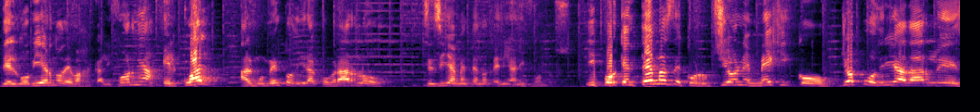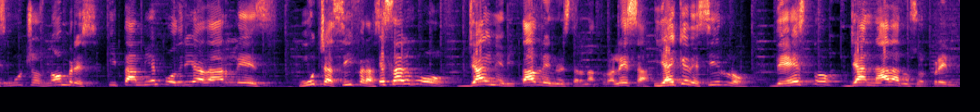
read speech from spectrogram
del gobierno de Baja California, el cual al momento de ir a cobrarlo sencillamente no tenía ni fondos. Y porque en temas de corrupción en México yo podría darles muchos nombres y también podría darles muchas cifras. Es algo ya inevitable en nuestra naturaleza y hay que decirlo, de esto ya nada nos sorprende.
